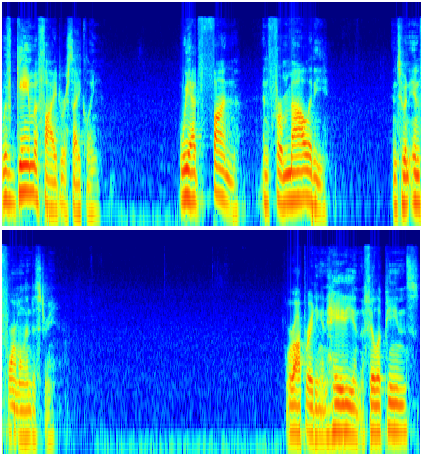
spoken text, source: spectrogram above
We've gamified recycling. We add fun and formality into an informal industry. We're operating in Haiti and the Philippines.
